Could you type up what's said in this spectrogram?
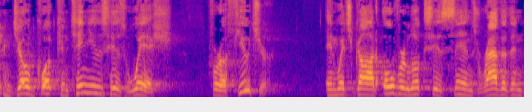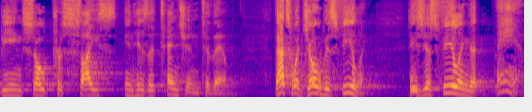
Job, quote, continues his wish for a future in which God overlooks his sins rather than being so precise in his attention to them. That's what Job is feeling. He's just feeling that, man,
